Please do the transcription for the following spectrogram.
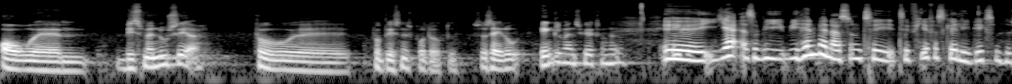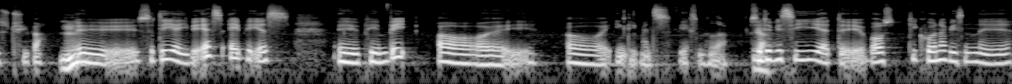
Og øh, hvis man nu ser på, øh, på businessproduktet. Så sagde du enkeltmandsvirksomhed? Øh, ja, altså vi, vi henvender os sådan til, til fire forskellige virksomhedstyper. Mm. Øh, så det er IVS, APS, øh, PMV og, øh, og enkeltmandsvirksomheder. Så ja. det vil sige, at øh, vores, de kunder, vi sådan, øh,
